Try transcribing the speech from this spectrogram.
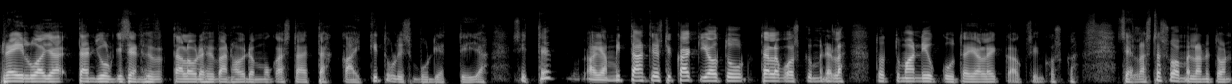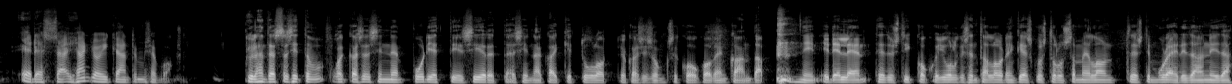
reilua ja tämän julkisen hy- talouden hyvän hoidon mukaista, että kaikki tulisi budjettiin ja sitten ajan mittaan. Tietysti kaikki joutuu tällä vuosikymmenellä tottumaan niukkuuteen ja leikkauksiin, koska sellaista Suomella nyt on edessä ihan jo ikääntymisen vuoksi kyllähän tässä sitten, vaikka se sinne budjettiin siirrettäisiin nämä kaikki tulot, joka siis on se KKVn kanta, niin edelleen tietysti koko julkisen talouden keskustelussa meillä on tietysti murehditaan niitä,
